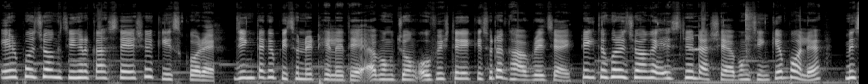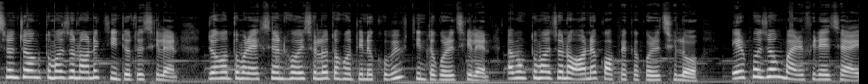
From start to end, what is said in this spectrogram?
এরপর জং জিং এর কাছে এসে কিস করে। জিং তাকে পিছনে ঠেলে দেয় এবং জং অফিস থেকে কিছুটা ঘাবড়ে যায়। ঠিক তখন জং এক্সিডেন্ট আসে এবং জিংকে বলে, মিস্টার জং, তোমার জন্য অনেক চিন্তিত ছিলেন। যখন তোমার অ্যাক্সিডেন্ট হয়েছিল, তখন তিনি খুবই চিন্তা করেছিলেন এবং তোমার জন্য অনেক অপেক্ষা করেছিল। এরপর জং বাড়ি ফিরে যায়।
